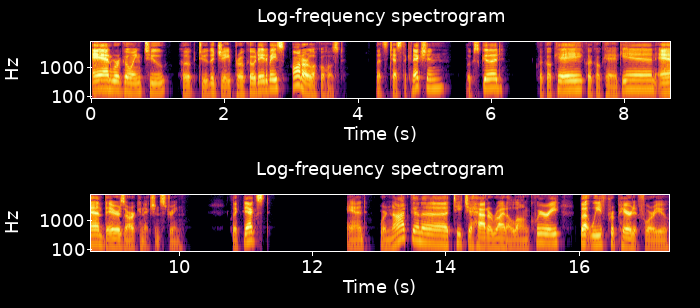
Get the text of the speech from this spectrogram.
and we're going to hook to the JProco database on our local host. Let's test the connection. Looks good. Click OK, click OK again, and there's our connection string. Click Next. And we're not going to teach you how to write a long query, but we've prepared it for you.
